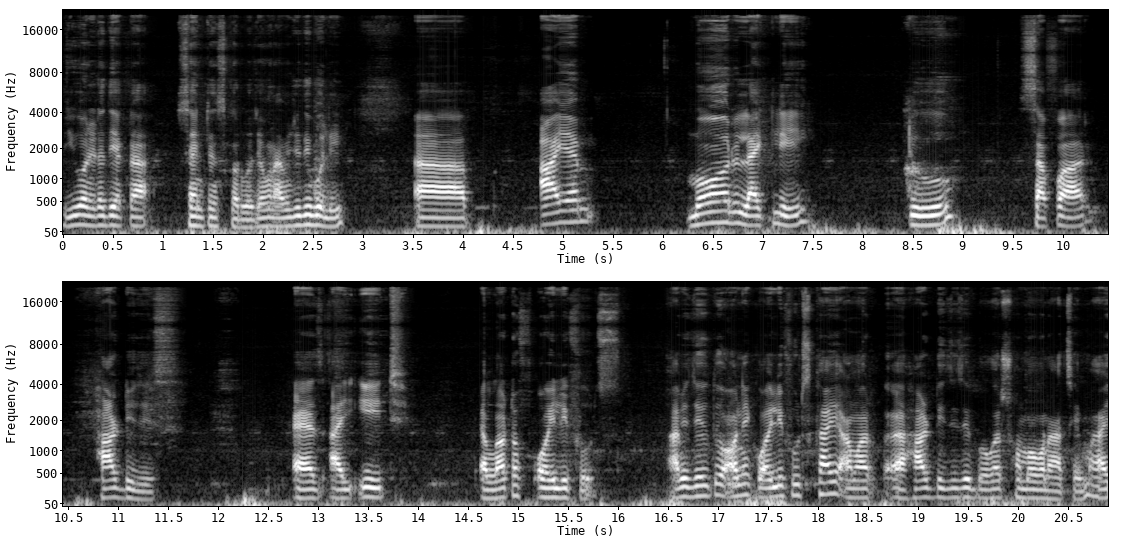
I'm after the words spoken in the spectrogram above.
be one এটা দিয়ে একটা সেন্টেন্স করব। যেমন আমি যদি বলি I am more likely to suffer heart disease as I eat a lot of oily foods আমি যেহেতু অনেক অয়েলি ফুডস খাই, আমার হার্ট ডিজিজে ভোগার সম্ভাবনা আছে। My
